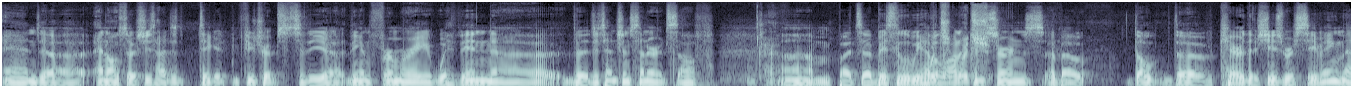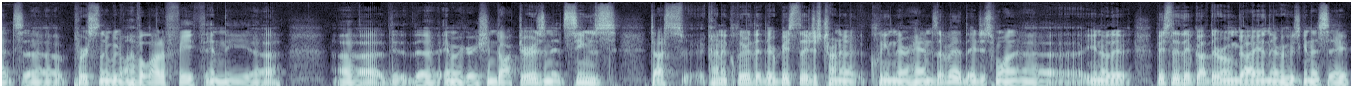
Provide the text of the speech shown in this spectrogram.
and uh, and also she's had to take a few trips to the uh, the infirmary within uh, the detention center itself. Okay. Um, but uh, basically, we have which, a lot which... of concerns about the the care that she's receiving. That's uh, personally, we don't have a lot of faith in the uh, the, the immigration doctors, and it seems to us kind of clear that they're basically just trying to clean their hands of it. They just want to, you know, they basically they've got their own guy in there who's going to say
